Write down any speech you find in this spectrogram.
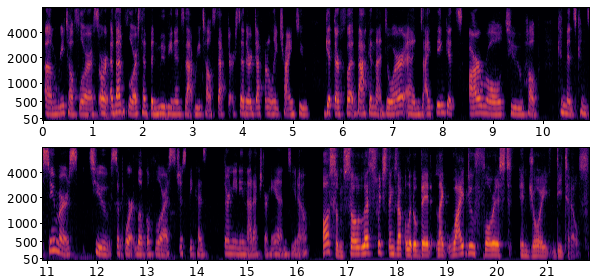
um, retail florists or event florists have been moving into that retail sector. So they're definitely trying to get their foot back in that door. And I think it's our role to help convince consumers to support local florists just because they're needing that extra hand, you know? Awesome. So let's switch things up a little bit. Like, why do florists enjoy details?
